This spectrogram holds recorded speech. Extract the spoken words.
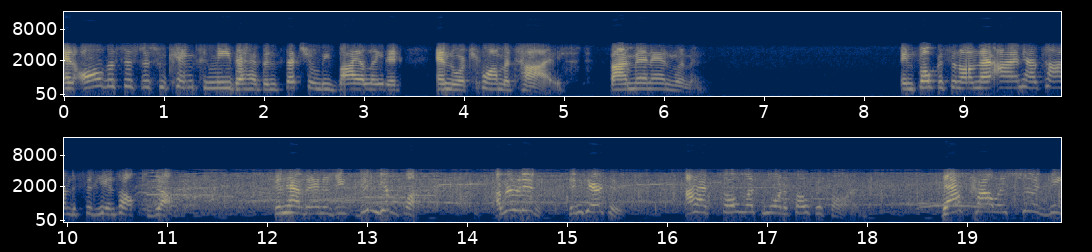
and all the sisters who came to me that had been sexually violated and or traumatized by men and women. In focusing on that, I didn't have time to sit here and talk to y'all. Didn't have the energy, didn't give a fuck. I really didn't. Didn't care to. I had so much more to focus on. That's how it should be,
